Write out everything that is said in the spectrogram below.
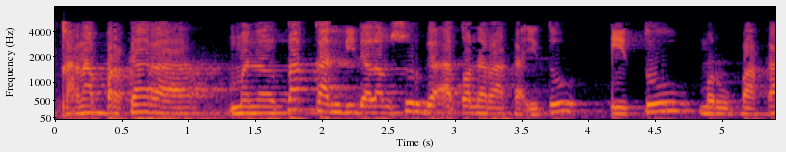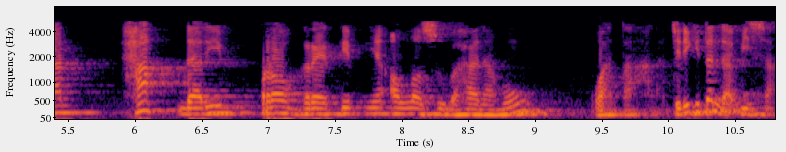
Karena perkara meletakkan di dalam surga atau neraka itu, itu merupakan hak dari progresifnya Allah Subhanahu wa Ta'ala. Jadi kita tidak bisa.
